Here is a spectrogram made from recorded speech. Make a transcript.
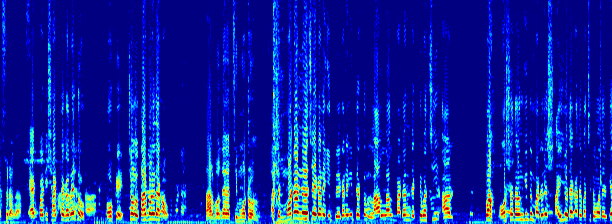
একশো টাকা। এক বাটি ষাট টাকা তাই তো? হ্যাঁ। ওকে চলো তারপরে দেখাও। তারপর দেখাচ্ছি মটন। আচ্ছা মটন রয়েছে এখানে কিন্তু। এখানে কিন্তু একদম লাল লাল মাটন দেখতে পাচ্ছি। আর বাহ অসাধারণ কিন্তু মাটনের সাইজও দেখাতে পাচ্ছি তোমাদেরকে।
